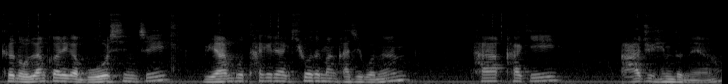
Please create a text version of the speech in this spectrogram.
그 논란거리가 무엇인지 위안부 타결이란 키워드만 가지고는 파악하기 아주 힘드네요.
